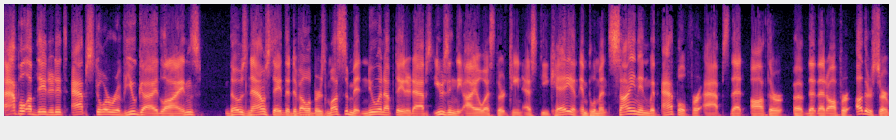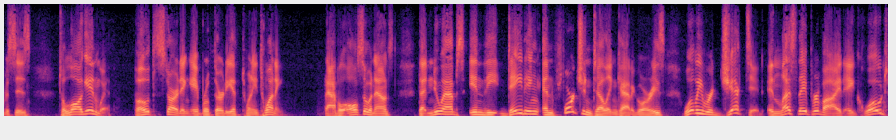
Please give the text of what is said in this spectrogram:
Apple updated its App Store review guidelines. Those now state that developers must submit new and updated apps using the iOS 13 SDK and implement sign in with Apple for apps that author uh, that, that offer other services to log in with, both starting April 30th, 2020. Apple also announced that new apps in the dating and fortune telling categories will be rejected unless they provide a quote,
